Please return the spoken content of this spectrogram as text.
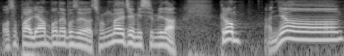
어서 빨리 한번 해보세요. 정말 재밌습니다. 그럼 안녕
